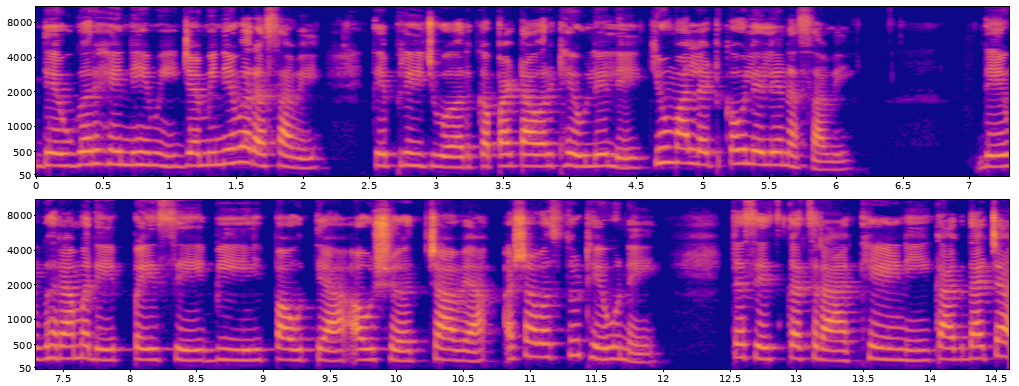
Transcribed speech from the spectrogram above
देवघर हे नेहमी जमिनीवर असावे ते फ्रीजवर कपाटावर ठेवलेले किंवा लटकवलेले नसावे. देवघरामध्ये पैसे बिल पावत्या औषध चाव्या अशा वस्तू ठेवू नये. तसेच कचरा खेळणी कागदाच्या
